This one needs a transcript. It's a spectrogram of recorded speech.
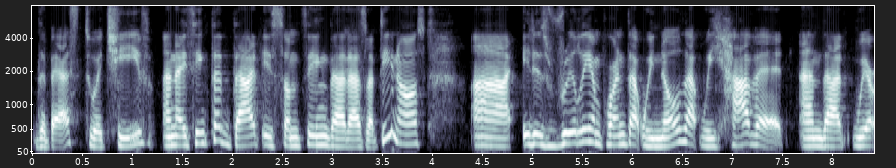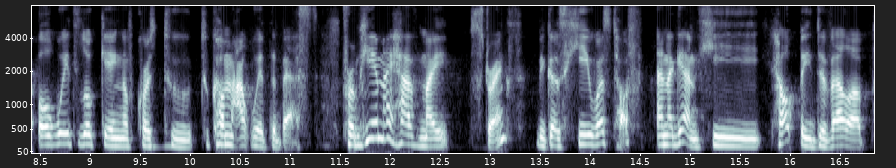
the best, to achieve. And I think that that is something that as Latinos, uh, it is really important that we know that we have it and that we are always looking, of course, to, to come out with the best. From him, I have my strength because he was tough. And again, he helped me develop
